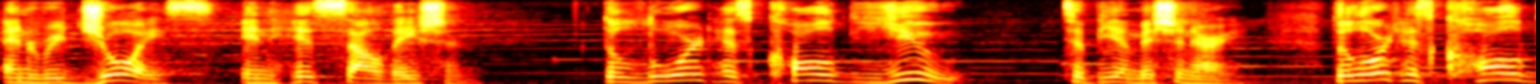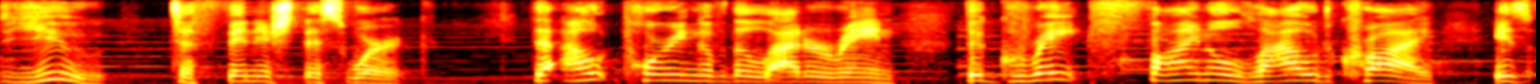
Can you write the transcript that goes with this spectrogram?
and rejoice in his salvation. The Lord has called you to be a missionary. The Lord has called you to finish this work. The outpouring of the latter rain, the great final loud cry is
